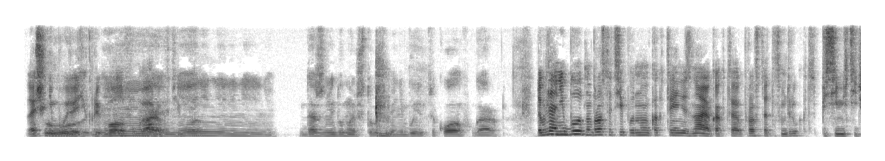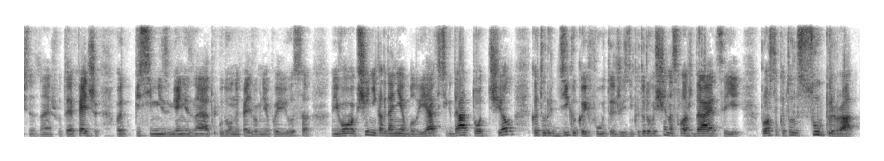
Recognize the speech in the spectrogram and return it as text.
Дальше не будет этих приколов, Не, угаров, не, типа. Не, не, не, не, не. Даже не думаю, что у тебя не будет приколов, угаров. Да, бля, они будут, ну просто типа, ну как-то, я не знаю, как-то просто это смотрю как-то пессимистично, знаешь. Вот и опять же, вот пессимизм, я не знаю, откуда он опять во мне появился. Его вообще никогда не было. Я всегда тот чел, который дико кайфует от жизни, который вообще наслаждается ей. Просто который супер рад.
